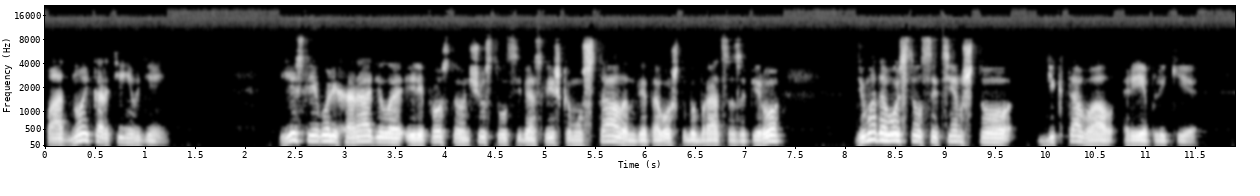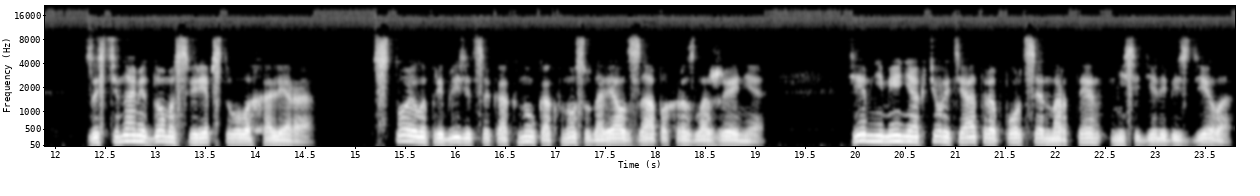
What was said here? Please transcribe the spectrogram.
По одной картине в день. Если его лихорадило или просто он чувствовал себя слишком усталым для того, чтобы браться за перо, Дюма довольствовался тем, что диктовал реплики. За стенами дома свирепствовала холера. Стоило приблизиться к окну, как в нос ударял запах разложения. Тем не менее, актеры театра Порт-Сен-Мартен не сидели без дела.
